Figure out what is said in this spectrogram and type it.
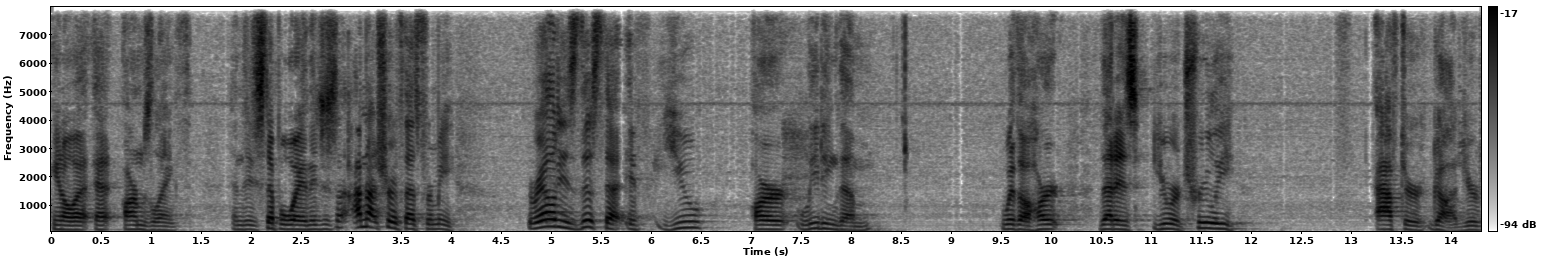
you know, at, at arm's length, and they step away, and they just I'm not sure if that's for me. The reality is this: that if you are leading them with a heart that is you are truly after God, you're,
